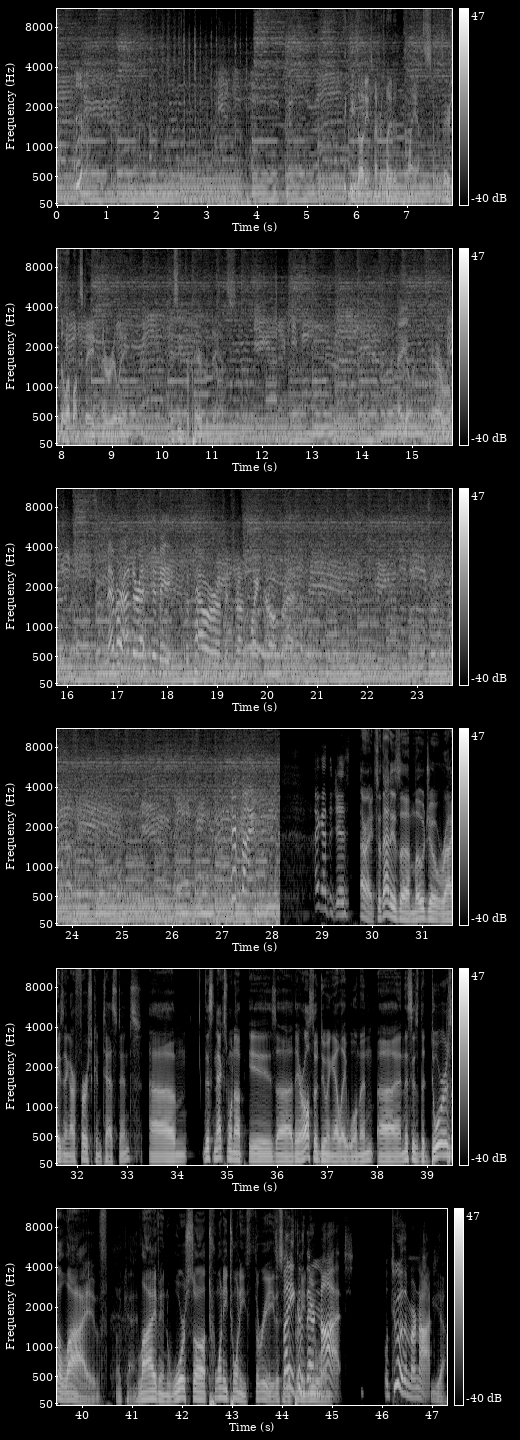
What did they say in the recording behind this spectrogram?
I think these audience members might have been plants because they're still up on stage and they're really they seem prepared to dance. They are terrible. Man. Never underestimate the power of a drunk white girlfriend. They're fine. I got the gist. All right, so that is uh, Mojo Rising, our first contestant. Um, this next one up is uh, they're also doing LA Woman, uh, and this is The Doors Alive, Okay. live in Warsaw 2023. this It's funny is a pretty because they're new one. not. Well, two of them are not. Yeah.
